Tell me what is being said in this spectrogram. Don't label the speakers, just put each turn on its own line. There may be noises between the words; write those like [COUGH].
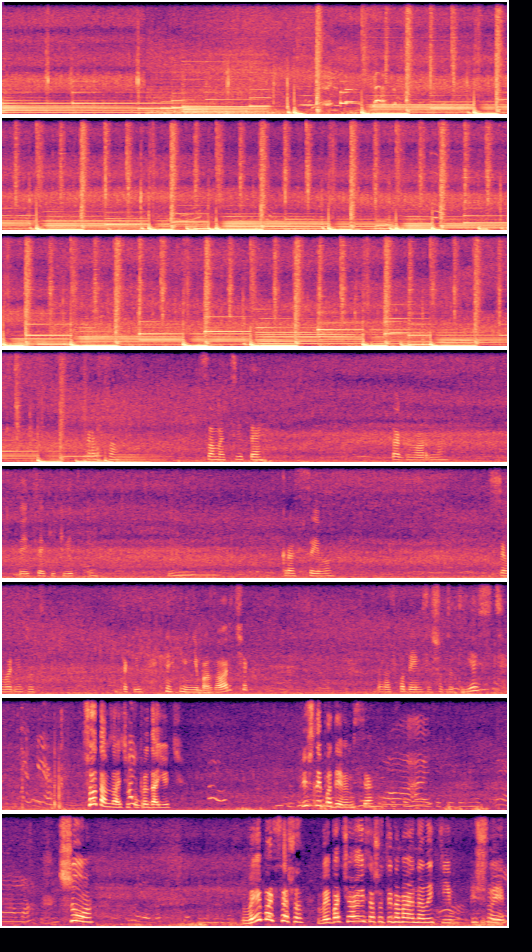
Краса. Саме цвіте. Так гарно. Дивіться, які квітки. Красиво. Сьогодні тут такий [LAUGHS] міні-базарчик. Зараз подивимося, що тут є. Що там зайчику продають? Пішли подивимося. Що? Вибачся, що вибачаюся, що ти на мене налетів. Пішли.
